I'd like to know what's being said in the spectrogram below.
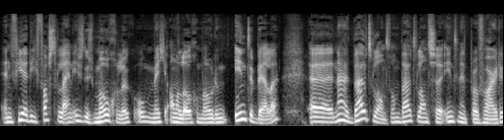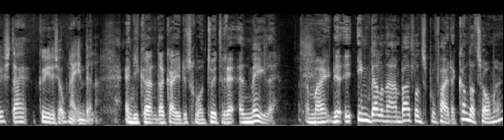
En via die vaste lijn is het dus mogelijk om met je analoge modem in te bellen... Uh, naar het buitenland. Want buitenlandse internetproviders, daar kun je dus ook naar inbellen. En die kan, daar kan je dus gewoon twitteren en mailen. Maar de- inbellen naar een buitenlandse provider, kan dat zomaar?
